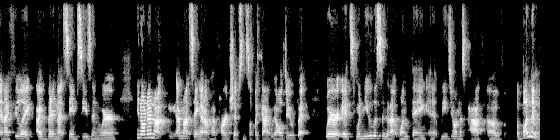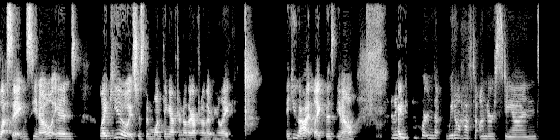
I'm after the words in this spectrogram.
And i feel like i've been in that same season where you know and i'm not i'm not saying i don't have hardships and stuff like that we all do but where it's when you listen to that one thing and it leads you on this path of abundant blessings you know and like you it's just been one thing after another after another and you're like thank you god. Like this you know? And i think I, it's important that we don't have to understand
